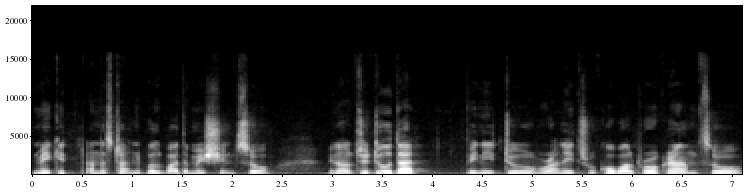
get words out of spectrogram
make it understandable by the machine. So in order to do that we need to run it through COBOL program. So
